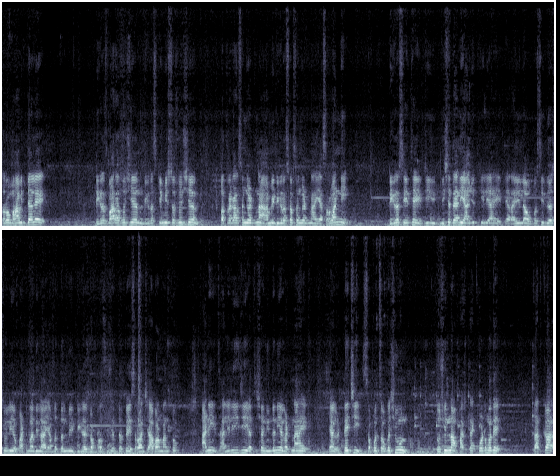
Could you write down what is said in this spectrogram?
सर्व महाविद्यालय Digras bar association Digras chemist association पत्रकार संघटना आम्ही डिग्रसकर संघटना या सर्वांनी डिग्रस येथे जी निषेध रॅली आयोजित केली आहे त्या रॅलीला उपस्थित दर्शवली व पाठिंबा दिला याबद्दल मी डिग्रस डॉक्टर असोसिएशनतर्फे सर्वांचे आभार मानतो. आणि झालेली जी अतिशय निंदनीय घटना आहे या घटनेची सखोल चौकशी होऊन दोषींना फास्ट ट्रॅक कोर्टमध्ये तात्काळ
